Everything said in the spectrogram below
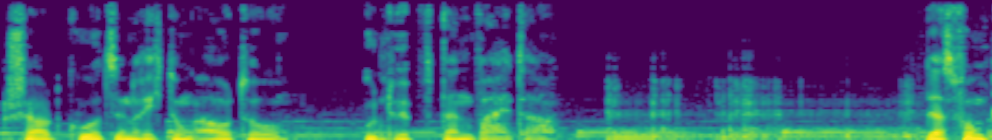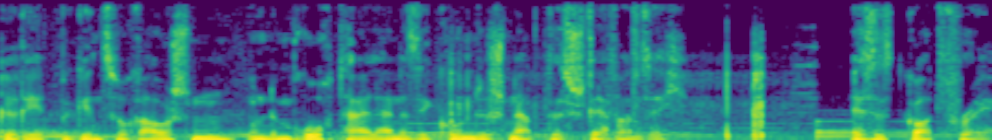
schaut kurz in Richtung Auto und hüpft dann weiter. Das Funkgerät beginnt zu rauschen und im Bruchteil einer Sekunde schnappt es Stefan sich. Es ist Godfrey,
